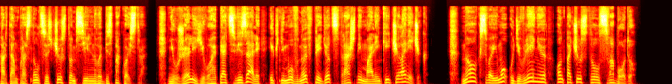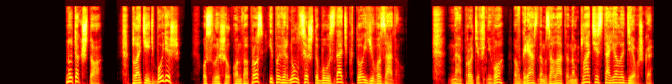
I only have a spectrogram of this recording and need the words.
Артам проснулся с чувством сильного беспокойства. Неужели его опять связали, и к нему вновь придет страшный маленький человечек? Но, к своему удивлению, он почувствовал свободу. «Ну так что, платить будешь?» Услышал он вопрос и повернулся, чтобы узнать, кто его задал. Напротив него, в грязном залатанном платье, стояла девушка,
